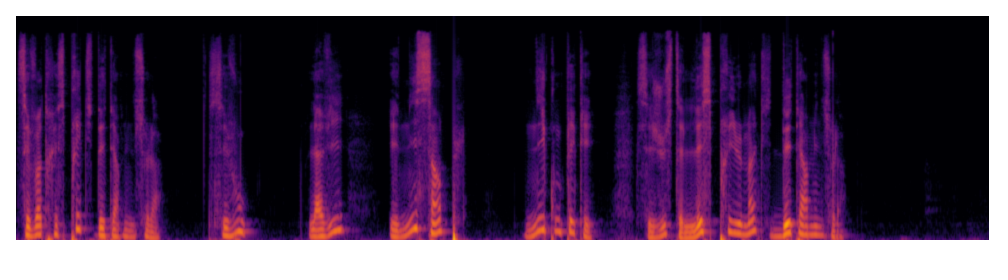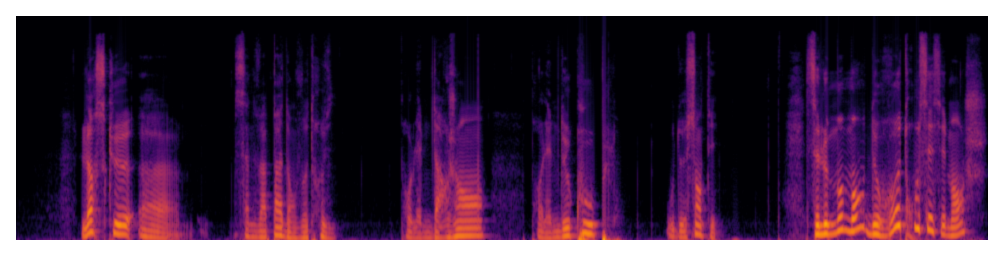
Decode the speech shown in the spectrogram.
C'est votre esprit qui détermine cela. C'est vous. La vie est ni simple, ni compliquée. C'est juste l'esprit humain qui détermine cela. Lorsque euh, ça ne va pas dans votre vie, problème d'argent, problème de couple ou de santé, c'est le moment de retrousser ses manches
